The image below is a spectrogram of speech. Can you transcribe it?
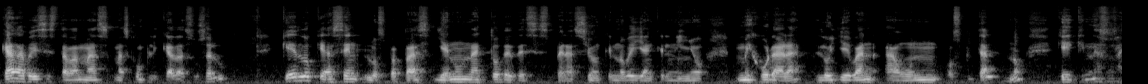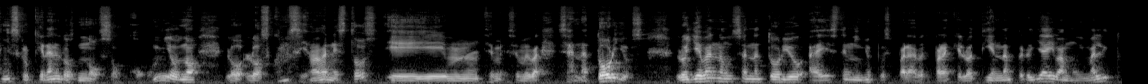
Cada vez estaba más, más complicada su salud. ¿Qué es lo que hacen los papás? Y en un acto de desesperación que no veían que el niño mejorara, lo llevan a un hospital, ¿no? Que, que en esos años creo que eran los nosocomios, ¿no? Los, ¿cómo se llamaban estos? Se, me, se, me, va, sanatorios. Lo llevan a un sanatorio a este niño, pues para, para que lo atiendan, pero ya iba muy malito.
